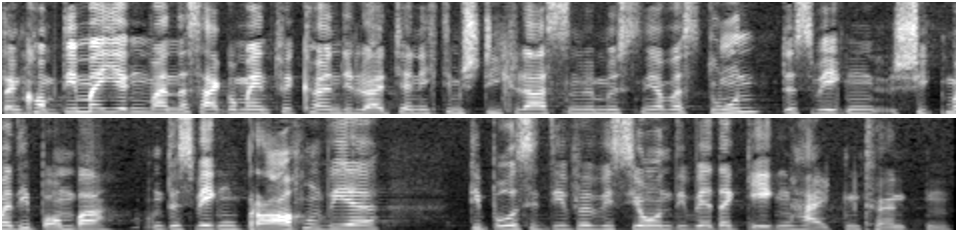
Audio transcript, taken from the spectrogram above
dann kommt immer irgendwann das Argument, wir können die Leute ja nicht im Stich lassen, wir müssen ja was tun, deswegen schicken wir die Bomber. Und deswegen brauchen wir die positive Vision, die wir dagegen halten könnten.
